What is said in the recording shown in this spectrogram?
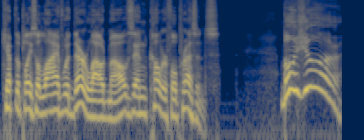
kept the place alive with their loud mouths and colorful presence. Bonjour!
